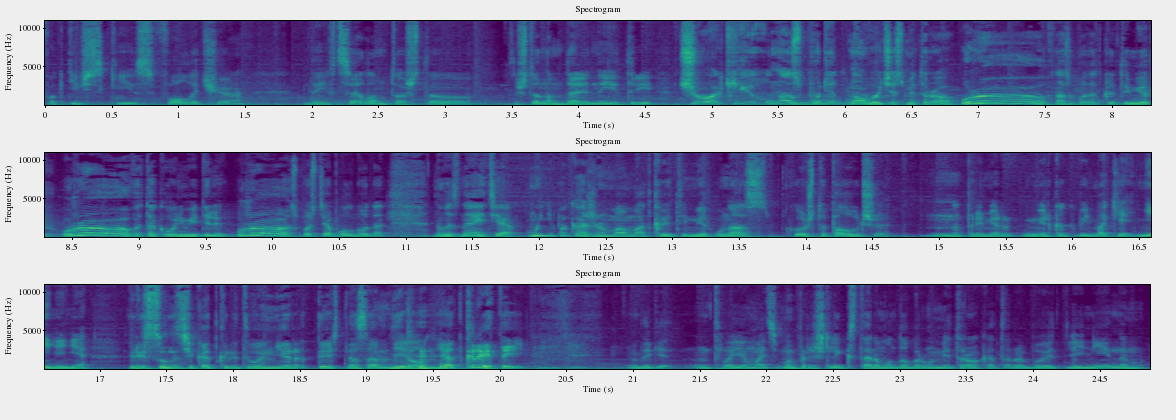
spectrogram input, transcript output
фактически из Фолыча. Да и в целом то, что... Что нам дали на E3? Чуваки, у нас будет новая часть метро! Ура! У нас будет открытый мир! Ура! Вы такого не видели! Ура! Спустя полгода. Но вы знаете, мы не покажем вам открытый мир, у нас кое-что получше. Например, мир как в Ведьмаке. Не-не-не, рисуночек открытого мира. То есть, на самом деле, он не открытый. Такие, твою мать, мы пришли к старому доброму метро, которое будет линейным,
